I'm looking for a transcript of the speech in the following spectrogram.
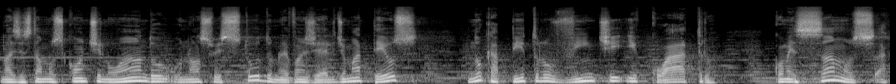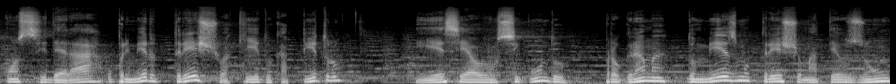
Nós estamos continuando o nosso estudo no Evangelho de Mateus no capítulo 24. Começamos a considerar o primeiro trecho aqui do capítulo, e esse é o segundo programa do mesmo trecho, Mateus 1,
